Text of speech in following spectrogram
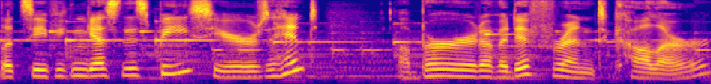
Let's see if you can guess this piece. Here's a hint a bird of a different color.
